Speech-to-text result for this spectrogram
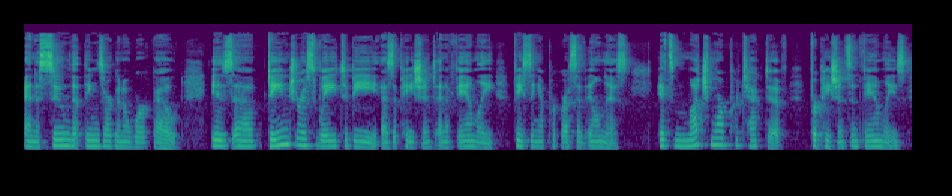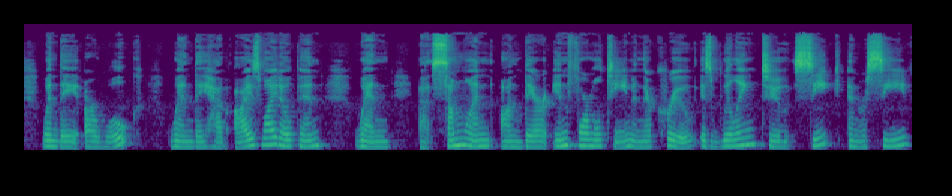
and assume that things are going to work out is a dangerous way to be as a patient and a family facing a progressive illness. It's much more protective for patients and families when they are woke, when they have eyes wide open, when uh, someone on their informal team and their crew is willing to seek and receive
